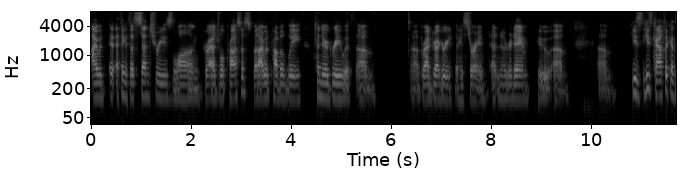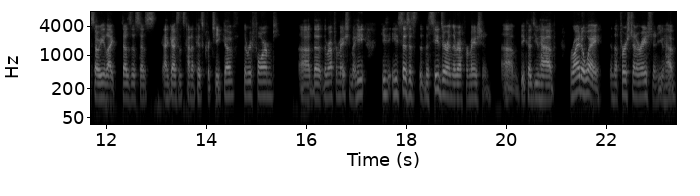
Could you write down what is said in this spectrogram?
I would I think it's a centuries long gradual process, but I would probably tend to agree with um, uh, Brad Gregory, the historian at Notre Dame, who um, um, he's he's Catholic, and so he like does this as I guess it's kind of his critique of the Reformed, uh, the the Reformation. But he he he says it's the, the seeds are in the Reformation um, because you have right away in the first generation you have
